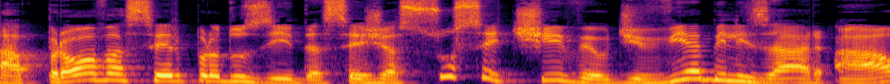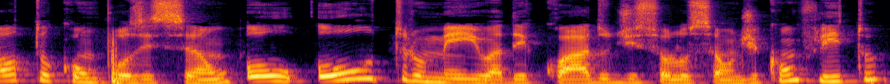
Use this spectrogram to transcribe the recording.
a prova a ser produzida seja suscetível de viabilizar a autocomposição ou outro meio adequado de solução de conflito,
